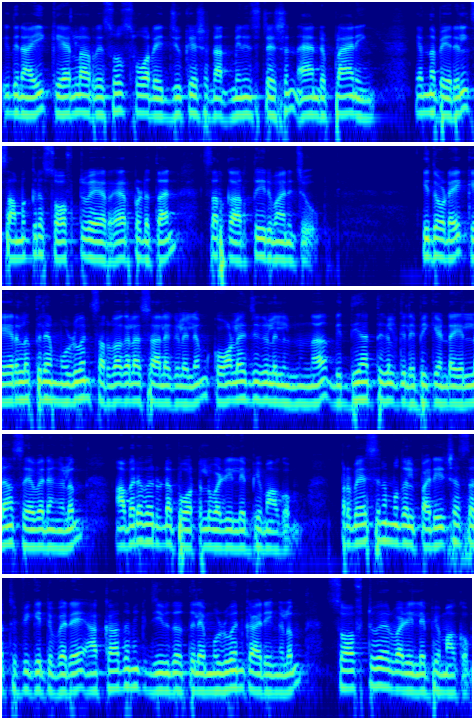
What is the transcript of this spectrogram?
ഇതിനായി Kerala resource for education administration and planning എന്ന പേരിൽ സമഗ്ര സോഫ്റ്റ്വെയർ ഏർപ്പെടുത്താൻ സർക്കാർ തീരുമാനിച്ചു. ഇതോടെ കേരളത്തിലെ മുഴുവൻ സർവകലാശാലകളിലും കോളേജുകളിൽ നിന്ന് വിദ്യാർത്ഥികൾക്ക് ലഭിക്കേണ്ട എല്ലാ സേവനങ്ങളും അവരവരുടെ പോർട്ടൽ വഴി ലഭ്യമാകും. പ്രവേശനം മുതൽ പരീക്ഷാ സർട്ടിഫിക്കറ്റ് വരെ അക്കാദമിക് ജീവിതത്തിലെ മുഴുവൻ കാര്യങ്ങളും സോഫ്റ്റ്വെയർ വഴി ലഭ്യമാക്കും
